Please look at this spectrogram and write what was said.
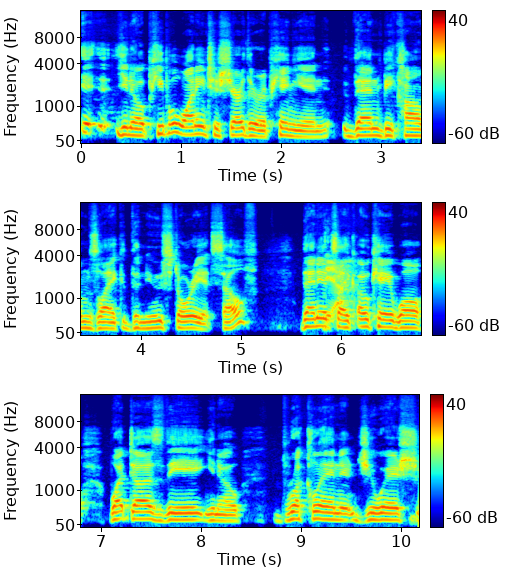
It, you know, people wanting to share their opinion then becomes like the news story itself. Then it's yeah. like, okay, well, what does the you know Brooklyn Jewish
